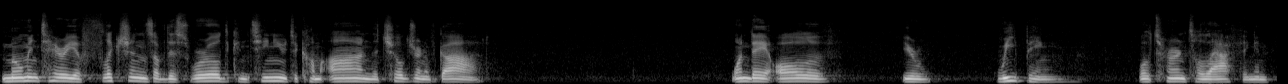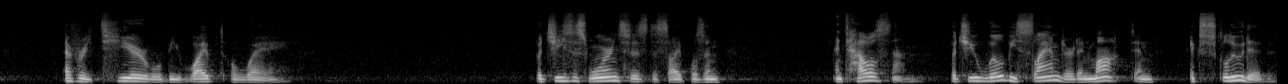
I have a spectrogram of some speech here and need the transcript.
momentary afflictions of this world continue to come on the children of God, one day all of your weeping will turn to laughing and every tear will be wiped away. But Jesus warns his disciples and, and tells them, But you will be slandered and mocked and excluded.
